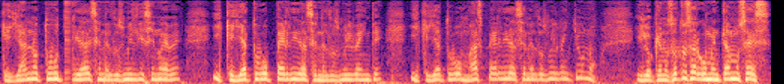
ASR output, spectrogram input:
que ya no tuvo utilidades en el 2019 y que ya tuvo pérdidas en el 2020 y que ya tuvo más pérdidas en el 2021. Y lo que nosotros argumentamos es,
